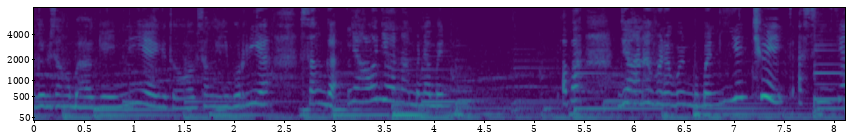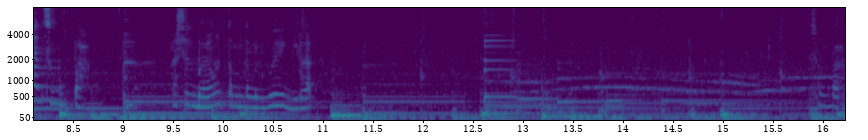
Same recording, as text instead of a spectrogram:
nggak bisa ngebahagiain dia gitu nggak bisa ngehibur dia seenggaknya lo jangan nambah nambahin apa? Jangan nambah nambahin beban dia cuy. Kasian sumpah kasian banget temen-temen gue gila. Sumpah.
